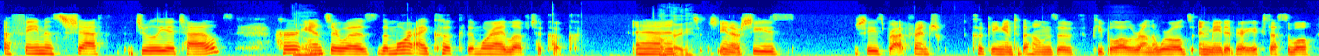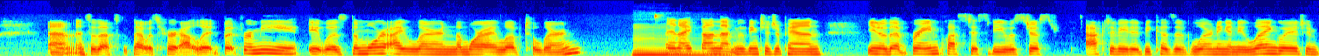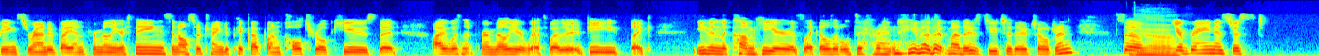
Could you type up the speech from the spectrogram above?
a famous chef, Julia Childs. Her Uh-huh. answer was, "The more I cook, the more I love to cook," and Okay. you know she's she's brought French cooking into the homes of people all around the world and made it very accessible. Um, and so that's that was her outlet. But for me, it was the more I learn, the more I love to learn. And I found that moving to Japan, you know, that brain plasticity was just activated because of learning a new language and being surrounded by unfamiliar things and also trying to pick up on cultural cues that I wasn't familiar with, whether it be like even the come here is like a little different, you know, that mothers do to their children. So Yeah. your brain is just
